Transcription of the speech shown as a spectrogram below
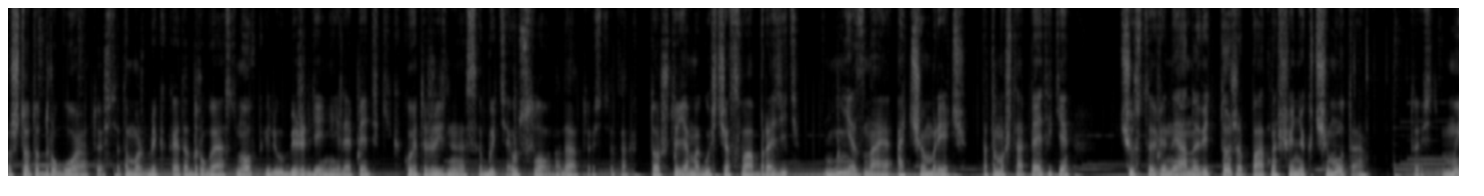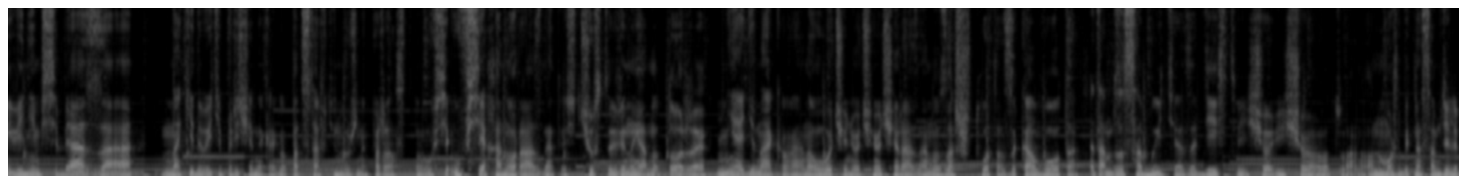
что-то другое. То есть это может быть какая-то другая остановка или убеждение, или опять-таки какое-то жизненное событие, условно, да. То есть это то, что я могу сейчас вообразить, не зная, о чем речь. Потому что, опять-таки, чувство вины, оно ведь тоже по отношению к чему-то. То есть мы виним себя за... Накидывайте причины, как бы подставьте нужные, пожалуйста. У, все, у всех оно разное. То есть чувство вины, оно тоже не одинаковое. Оно очень-очень-очень разное. Оно за что-то, за кого-то. Там за события, за действия, еще, еще. Вот оно, оно может быть на самом деле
